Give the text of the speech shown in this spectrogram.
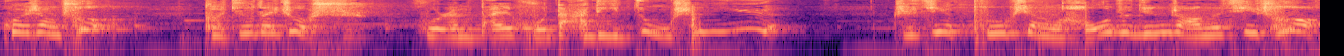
快上车！”可就在这时，忽然白虎大帝纵身一跃，直接扑向了猴子警长的汽车。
